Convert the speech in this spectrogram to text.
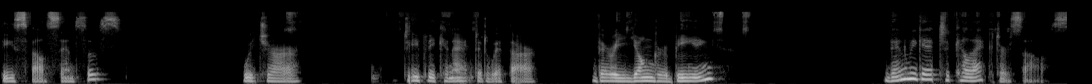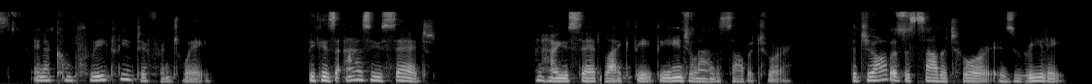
these felt senses, which are deeply connected with our very younger being, then we get to collect ourselves in a completely different way. Because as you said, and how you said, like the, the angel and the saboteur, the job of the saboteur is really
